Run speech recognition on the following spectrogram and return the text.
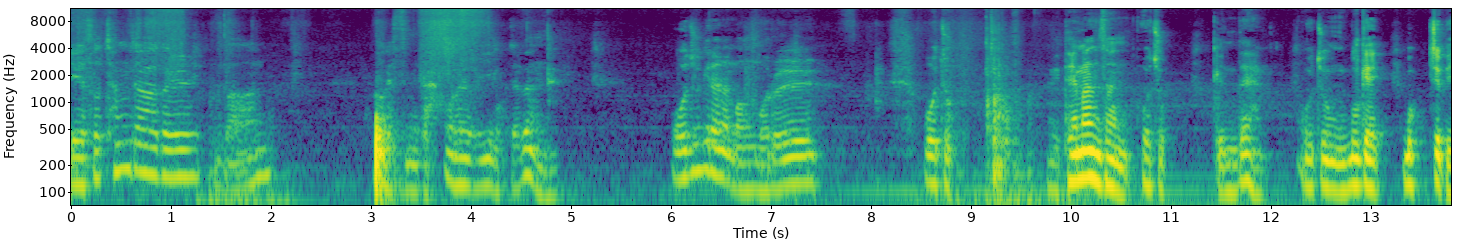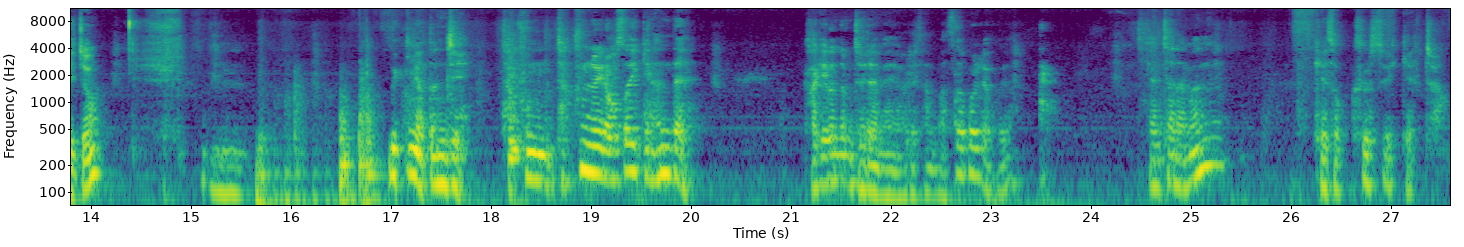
이어서 창작을 한번 보겠습니다. 오늘 이 목작은 오죽이라는 먹물을 오죽 대만산 오죽인데 오죽 무객 묵즙이죠. 음, 느낌이 어떤지 작품 작품용이라고 써 있긴 한데 가격은 좀 저렴해요. 그래서 한번 써보려고요. 괜찮으면 계속 쓸 수 있겠죠.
